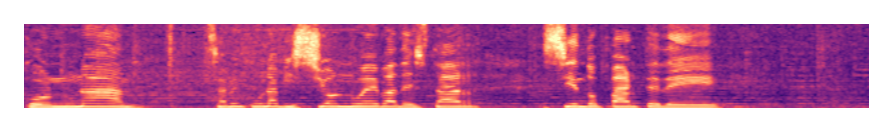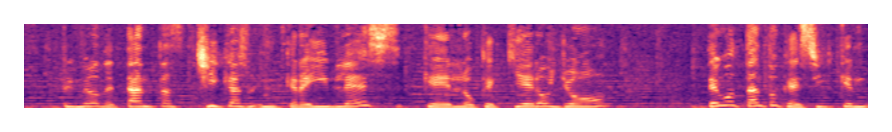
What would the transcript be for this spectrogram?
con una, ¿saben? Con una visión nueva de estar siendo parte de, primero, de tantas chicas increíbles, que lo que quiero yo, tengo tanto que decir que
